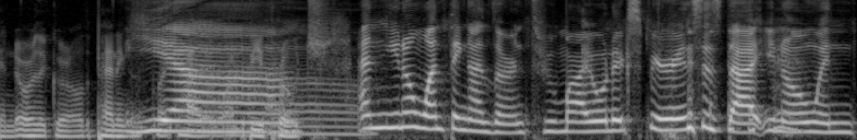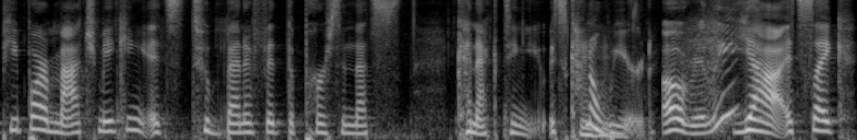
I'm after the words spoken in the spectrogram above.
and or the girl, depending on like, how they want to be Yeah. approached. And you know, one thing I learned through my own experience is that, you know, when people are matchmaking, it's to benefit the person that's connecting you. It's kind of Mhm. weird. Oh, really? Yeah, it's like,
